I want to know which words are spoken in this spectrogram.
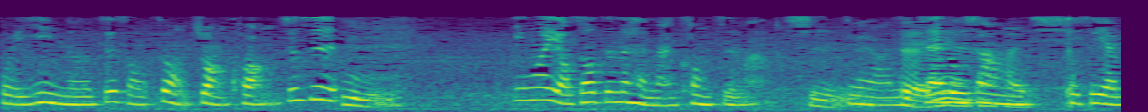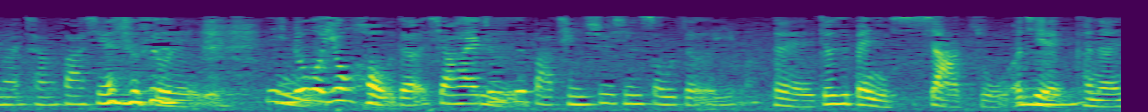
回应呢？这种这种状况，就是嗯。因为有时候真的很难控制嘛，是，对啊，你在路上其实也蛮常发现，就是你如果用吼的，小孩就是把情绪先收着而已嘛。对，就是被你吓住，而且可能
